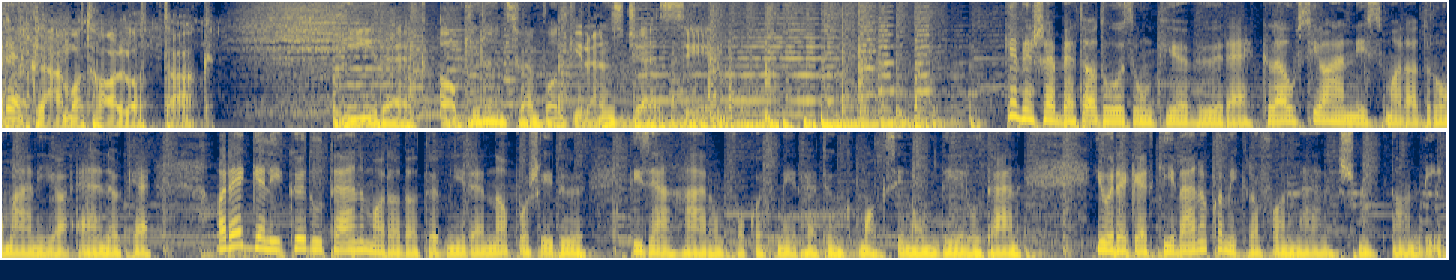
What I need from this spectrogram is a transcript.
Reklámot hallottak. Hírek a 90.9 Jazzin. Kevesebbet adózunk jövőre, Klaus Johannis marad Románia elnöke. A reggeli köd után marad a többnyire napos idő, 13 fokot mérhetünk maximum délután. Jó reggelt kívánok a mikrofonnál, Schmidt Andi.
